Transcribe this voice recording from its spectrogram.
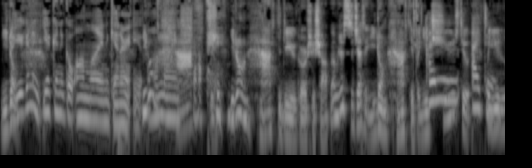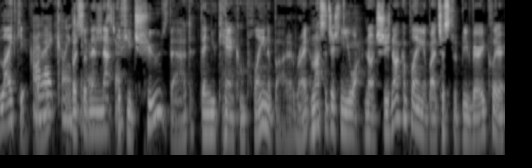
You don't. you're gonna you're gonna go online again, aren't you? You don't online have shopping. To, you don't have to do your grocery shopping. I'm just suggesting you don't have to, but you I, choose to. I do. But you like it. Right? I like going. But so the then that store. if you choose that, then you can't complain about it, right? I'm not suggesting you are. No, she's not complaining about. it. Just to be very clear,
